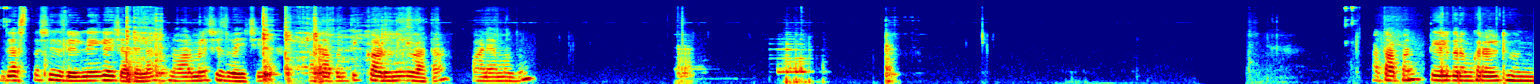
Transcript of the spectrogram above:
जास्त शिजलेली नाही घ्यायची आपल्याला. नॉर्मल शिजवायची. आता आपण ती काढून घेऊ आता पाण्यामधून. आता आपण तेल गरम करायला ठेवून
